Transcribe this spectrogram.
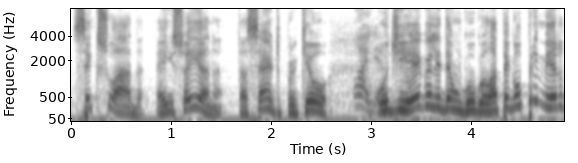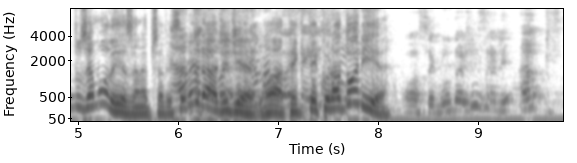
sexuada. É isso aí, Ana. Tá certo? Porque o, Olha, o Diego, ele deu um Google lá, pegou o primeiro do Zé Moleza, né? Precisa ver se é verdade, Diego. Ó, tem que ter é curadoria. Ó, segundo a Gisele Ups, é- é-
